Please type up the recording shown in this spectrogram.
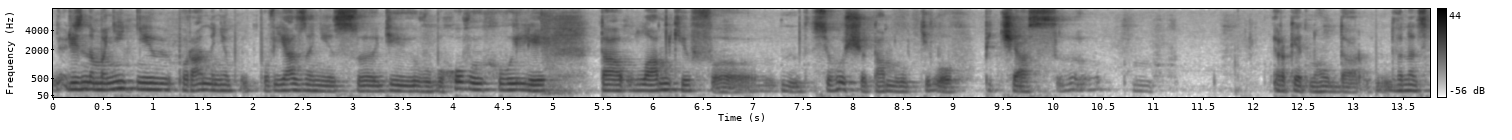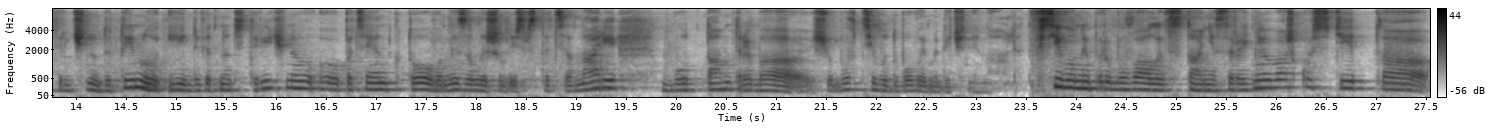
різноманітні поранення пов'язані з дією вибухової хвилі та уламків е, всього, що там летіло під час е, ракетного удару. 12-річну дитину і 19-річну е, пацієнтку вони залишились в стаціонарі, бо там треба, щоб був цілодобовий медичний нагляд. Всі вони перебували в стані середньої важкості, та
